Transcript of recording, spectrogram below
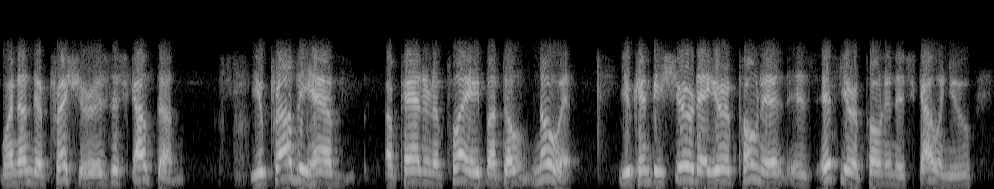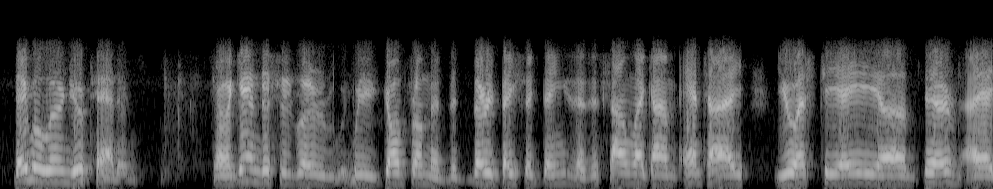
when under pressure is to scout them. You probably have a pattern of play but don't know it. You can be sure that your opponent is, if your opponent is scouting you, they will learn your pattern. So again, this is where we go from the, the very basic things. Does it sound like I'm anti USTA uh, there? I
